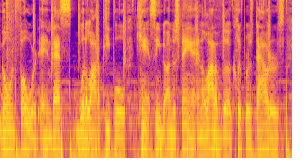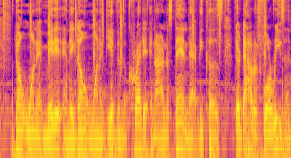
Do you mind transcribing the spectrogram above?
going forward. And that's what a lot of people can't seem to understand. And a lot of the clippers doubters don't want to admit it and they don't want to give them the credit. And i understand that because they're doubters for a reason.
